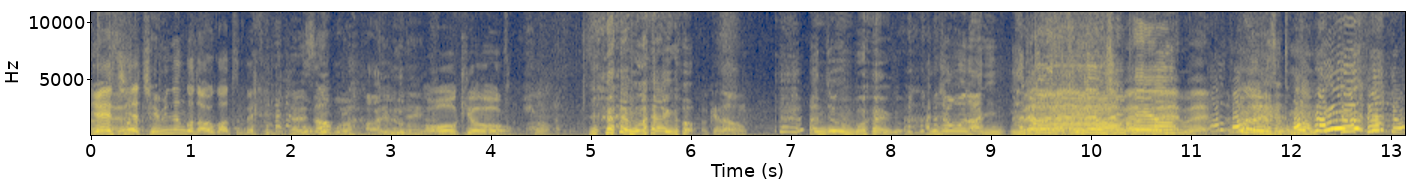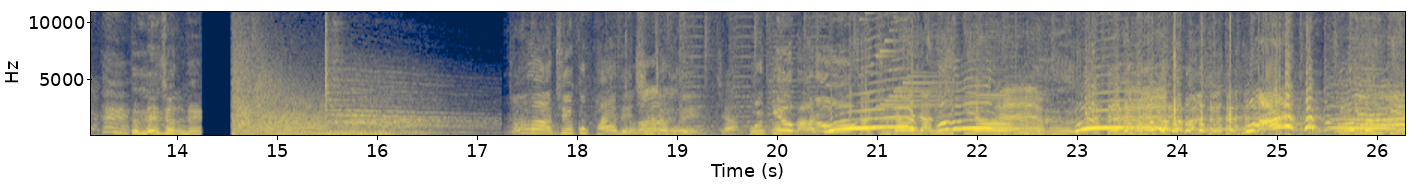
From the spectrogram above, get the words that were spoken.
얘 진짜 재밌는 거 나올 것 같은데. 잘했어? 아 일로 어 귀여워. 뭐야 이거? 이렇게 나옴. 한정은 뭐야 이거? 한정은 아닌 한정은 한정 실패야. 왜? 레전드. 뒤에 꼭 봐야 돼. 진짜 후회. 볼게요 바로 자 긴장하지 않으실게요. 즐기실게요.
